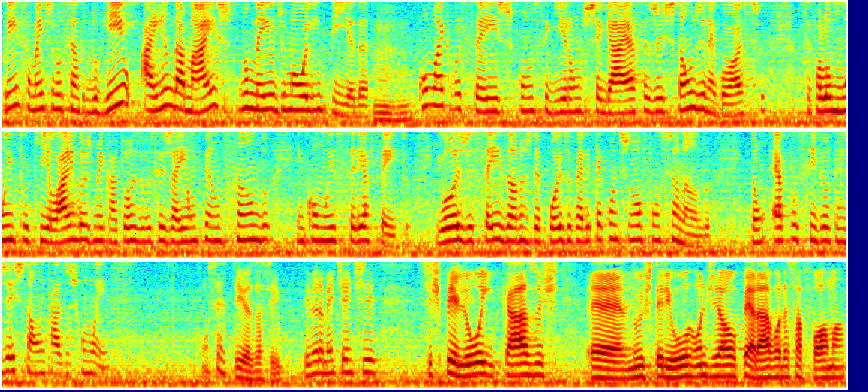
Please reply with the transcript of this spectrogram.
principalmente no centro do Rio, ainda mais no meio de uma Olimpíada. Uhum. Como é que vocês conseguiram chegar a essa gestão de negócio você falou muito que lá em 2014 vocês já iam pensando em como isso seria feito. E hoje, seis anos depois, o VLT continua funcionando. Então, é possível ter gestão em casos como esse? Com certeza. Assim, primeiramente, a gente se espelhou em casos é, no exterior onde já operavam dessa forma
